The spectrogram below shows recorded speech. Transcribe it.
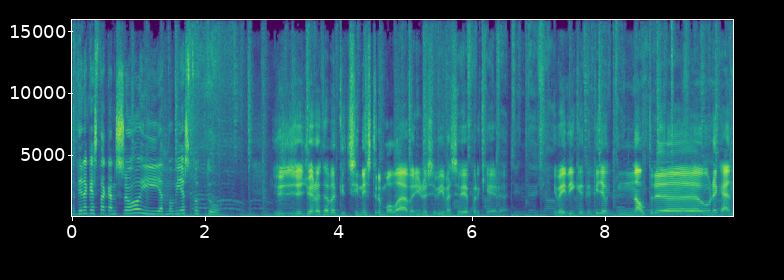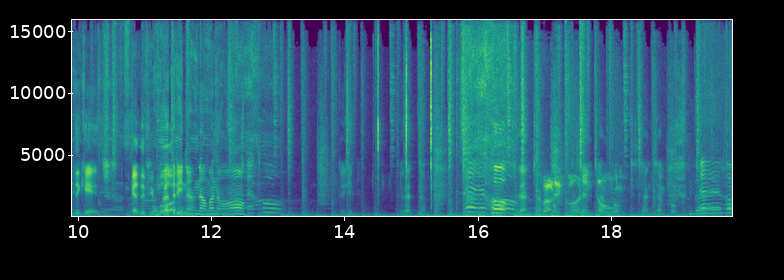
sentint aquesta cançó i et movies tot tu. Jo, jo, jo notava que els cines tremolaven i no sabia massa bé per què era. I vaig dir que, que, que hi ha un altre huracan d'aquests, un can de fimboló. Katrina. No, home, no. Dejo.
